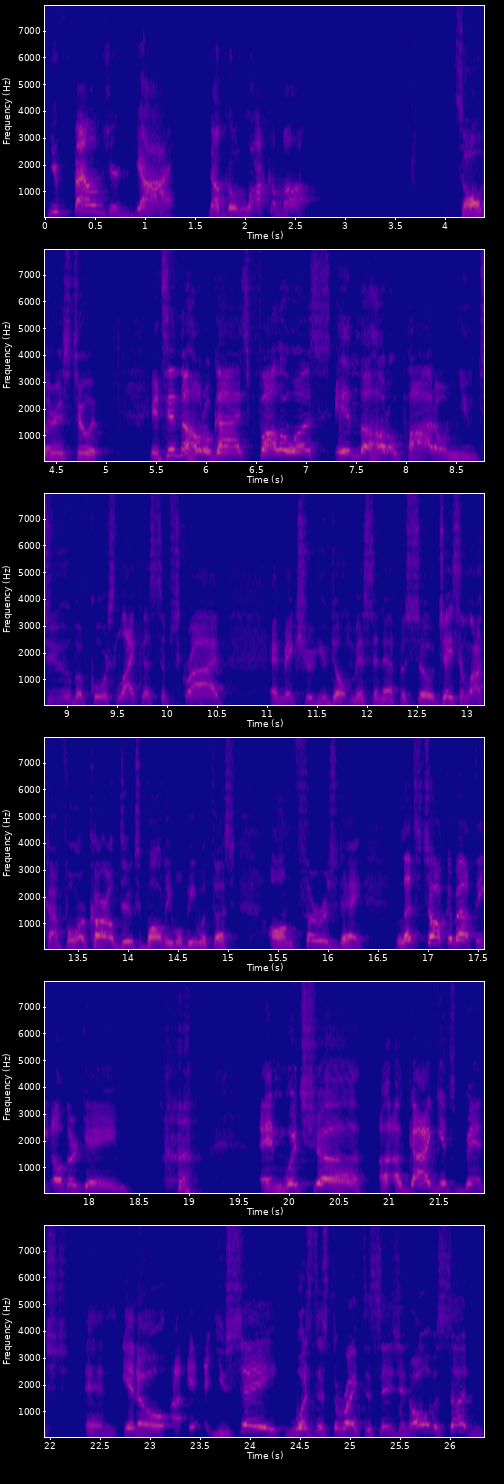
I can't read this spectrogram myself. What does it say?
You found your guy. Now go lock him up. That's all there is to it. It's in the huddle, guys. Follow us in the huddle pod on YouTube. Of course, like us, subscribe, and make sure you don't miss an episode. Jason La Canfora, Carl Dukes, Baldy will be with us on Thursday. Let's talk about the other game. in which uh, a, a guy gets benched, and you know, you say, "Was this the right decision?" All of a sudden,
